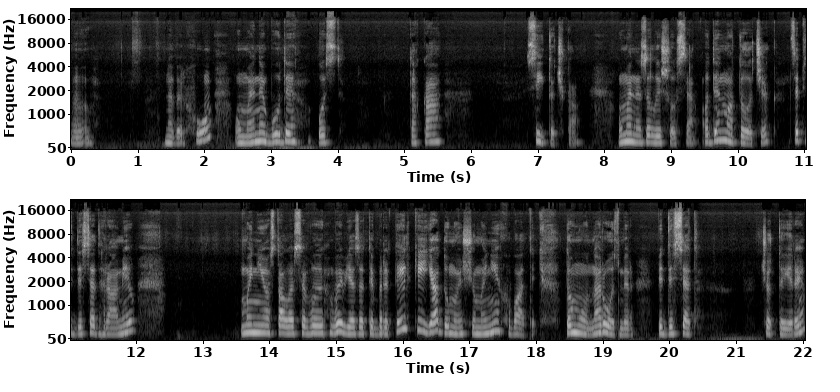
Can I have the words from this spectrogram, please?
е, наверху у мене буде ось така сіточка. У мене залишився один моточок, це 50 грамів. Мені осталося ви- вив'язати бретельки, я думаю, що мені хватить. Тому на розмір 54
